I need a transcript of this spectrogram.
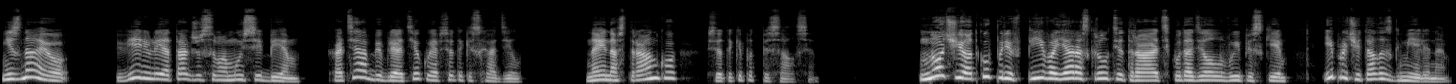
Не знаю, верю ли я также самому себе, хотя в библиотеку я все-таки сходил. На иностранку все-таки подписался. Ночью, откупорив пиво, я раскрыл тетрадь, куда делал выписки, и прочитал из Гмелина.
